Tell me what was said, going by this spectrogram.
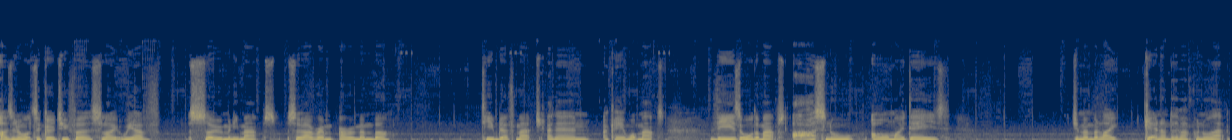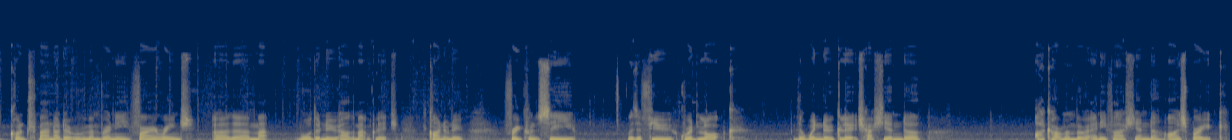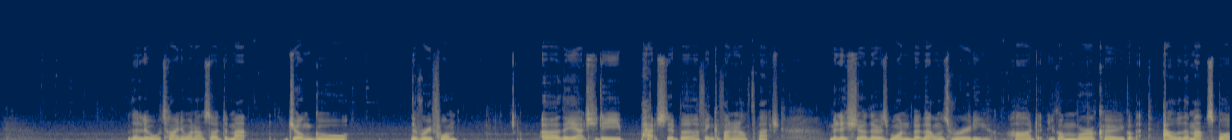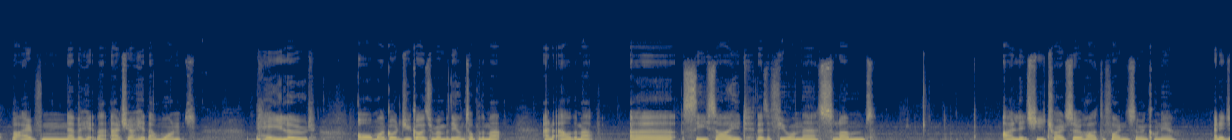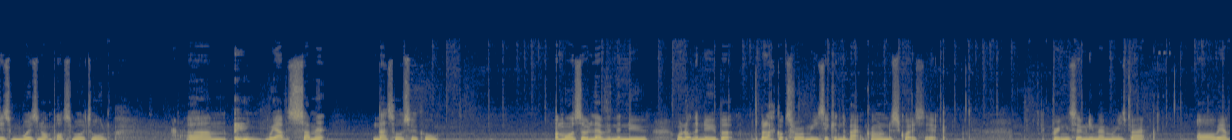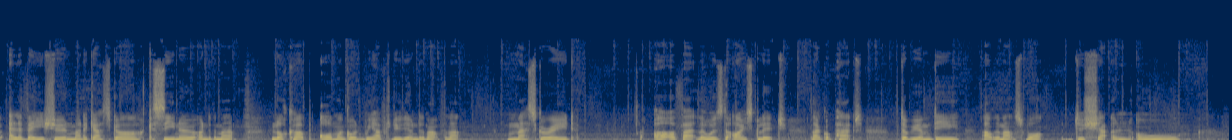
I don't know what to go to first, like we have so many maps. So I, rem I remember team deathmatch, and then okay, what maps? These are all the maps. Arsenal. Oh my days. Do you remember like getting under the map and all that? Contraband. I don't remember any. Firing range. Uh, the map or the new out the map glitch. Kind of new. Frequency. There's a few. Gridlock. The window glitch. Hacienda. I can't remember any for Hacienda. Ice break. The little tiny one outside the map. Jungle the roof one. Uh, they actually patched it, but I think I found an after patch. Militia, there is one, but that one's really hard. You got Morocco, you got that out of the map spot, but I've never hit that. Actually, I hit that once. Payload. Oh my god, you guys remember the on top of the map and out the map? Uh, Seaside, there's a few on there. Slums. I literally tried so hard to find something on here, and it just was not possible at all. Um, we have a Summit, that's also cool. I'm also loving the new, well not the new, but Black Ops 4 music in the background is quite sick. Bringing so many memories back. Oh, we have Elevation, Madagascar, Casino, Under the Map, Lockup. Oh my god, we have to do the Under the Map for that. Masquerade. Artifact, there was the ice glitch that got patched. WMD, out the map spot. Just. Oh,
